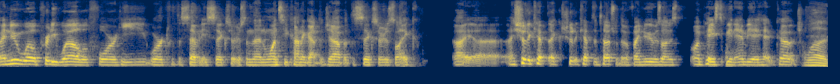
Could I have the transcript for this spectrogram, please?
I knew Will pretty well before he worked with the 76ers, and then once he kind of got the job at the Sixers, like I uh, I should have kept I should have kept in touch with him if I knew he was on his on pace to be an NBA head coach. Well,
